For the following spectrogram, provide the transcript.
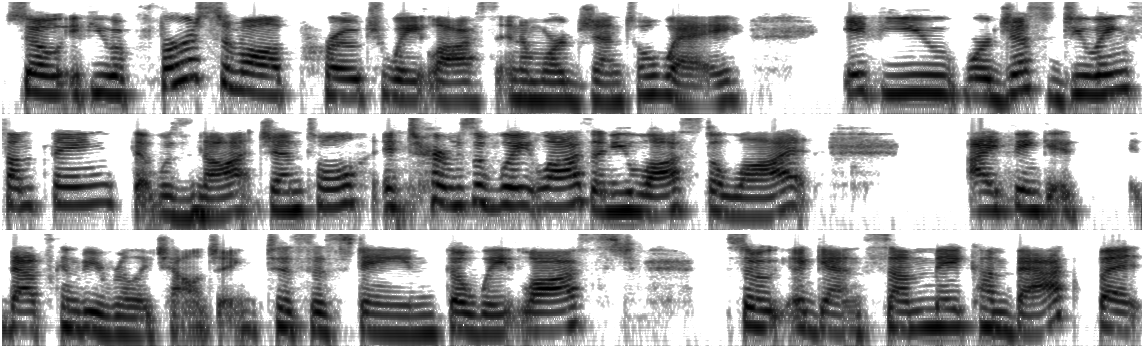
so if you first of all approach weight loss in a more gentle way if you were just doing something that was not gentle in terms of weight loss and you lost a lot, I think it, that's going to be really challenging to sustain the weight loss. So again, some may come back, but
